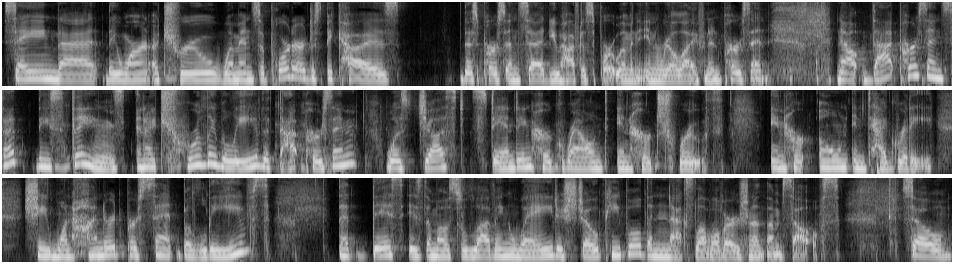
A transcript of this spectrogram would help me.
saying that they weren't a true women supporter just because this person said you have to support women in real life and in person. Now, that person said these things, and I truly believe that that person was just standing her ground in her truth, in her own integrity. She 100% believes that this is the most loving way to show people the next level version of themselves. So,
